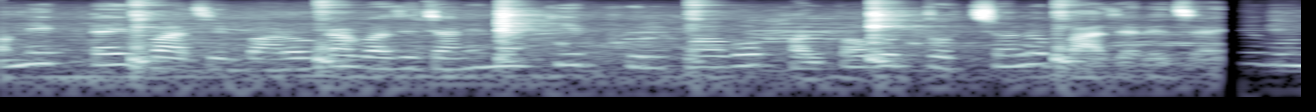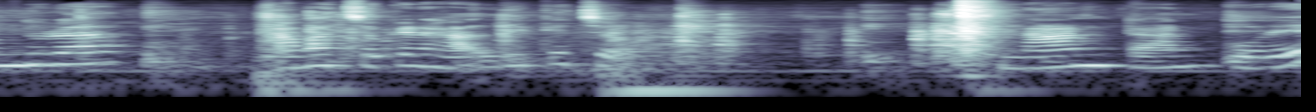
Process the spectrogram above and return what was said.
অনেকটাই বাজে, বারোটা বাজে, জানি না কি ফুল পাবো, ফল পাবো। তো চলো বাজারে যাই। বন্ধুরা আমার চোখের হাল দেখেছ? স্নান টান করে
